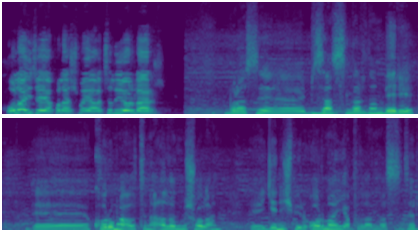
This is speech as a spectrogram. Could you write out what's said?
kolayca yapılaşmaya açılıyorlar. Burası e, Bizanslılardan beri e, koruma altına alınmış olan e, geniş bir orman yapılanmasıdır.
